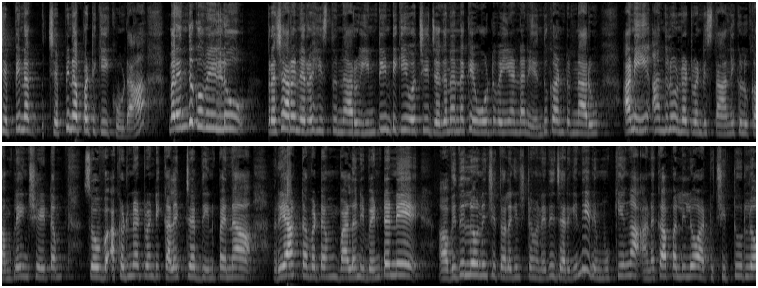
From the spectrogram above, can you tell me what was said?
చెప్పిన చెప్పినప్పటికీ కూడా మరెందుకు వీళ్ళు ప్రచారం నిర్వహిస్తున్నారు. ఇంటింటికి వచ్చి జగనన్నకే ఓటు వేయండి అని ఎందుకు అంటున్నారు అని అందులో ఉన్నటువంటి స్థానికులు కంప్లైంట్ చేయటం సో అక్కడ ఉన్నటువంటి కలెక్టర్ దీనిపైన రియాక్ట్ అవ్వటం వాళ్ళని వెంటనే విధుల్లో నుంచి తొలగించడం అనేది జరిగింది. ఇది ముఖ్యంగా అనకాపల్లిలో అటు చిత్తూరులో.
